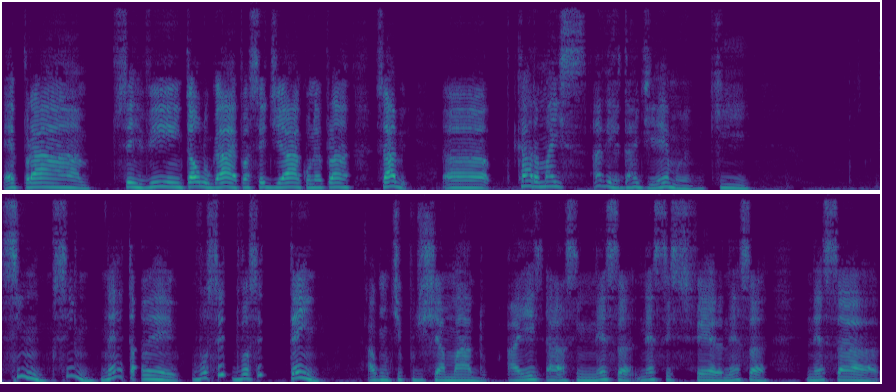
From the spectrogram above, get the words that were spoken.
é para servir em tal lugar, é para ser diácono, é para, sabe? Uh, cara, mas a verdade é, mano, que sim, sim, né? Tá, é, você, você tem algum tipo de chamado. Aí assim nessa nessa esfera nessa nessa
